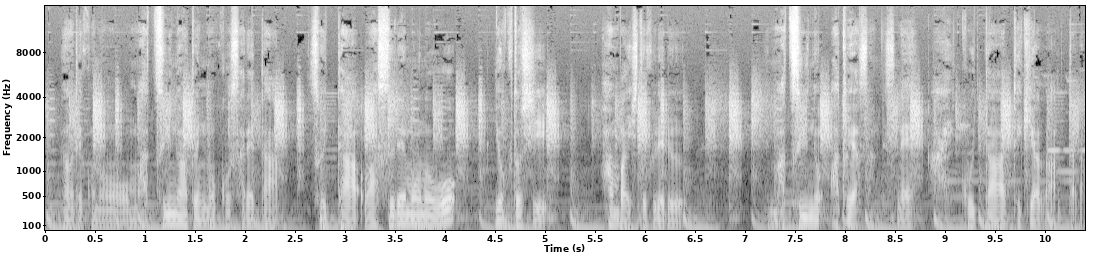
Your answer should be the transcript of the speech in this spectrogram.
ー、なのでこの祭りの後に残されたそういった忘れ物を翌年販売してくれる祭りの後屋さんですね、はい、こういった敵屋があったら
